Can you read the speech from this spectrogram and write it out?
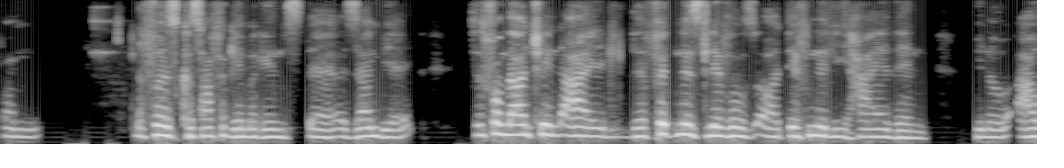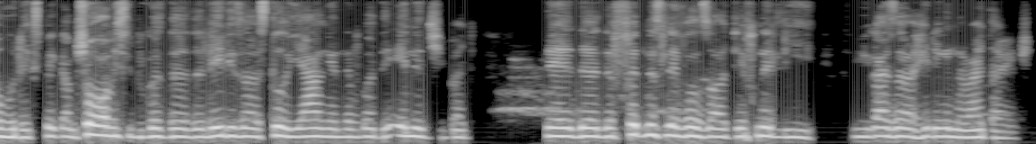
from the first COSAFA game against uh, Zambia, just from the untrained eye, the fitness levels are definitely higher than you know I would expect. I'm sure, obviously, because the, the ladies are still young and they've got the energy, but the, the the fitness levels are definitely you guys are heading in the right direction.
